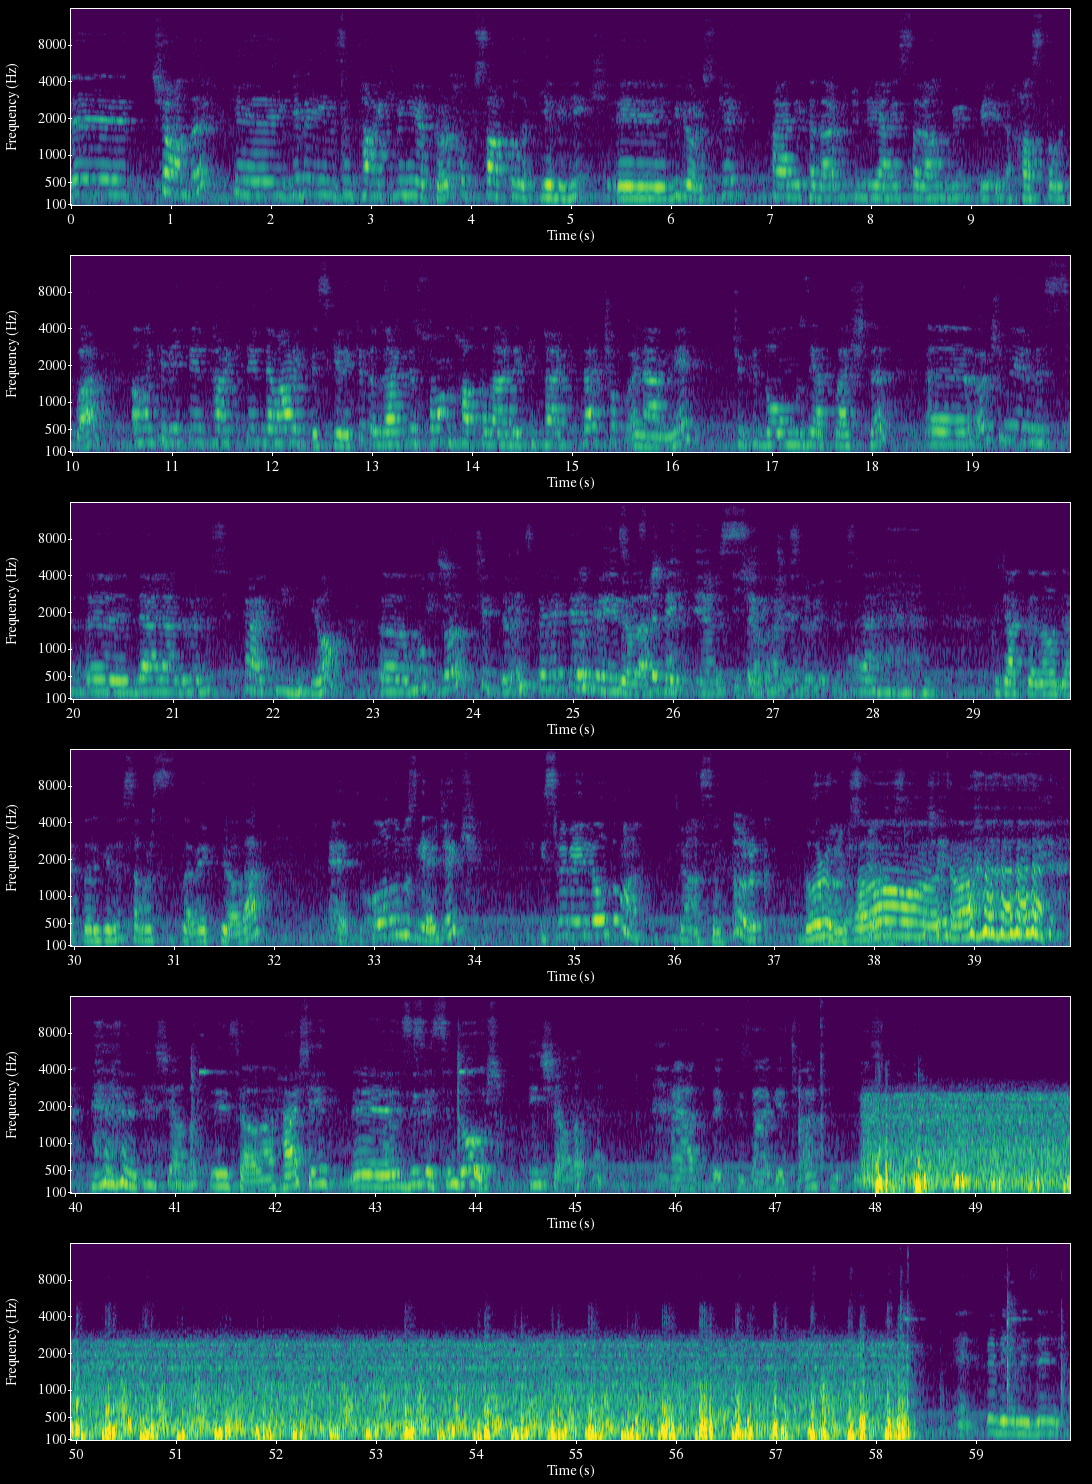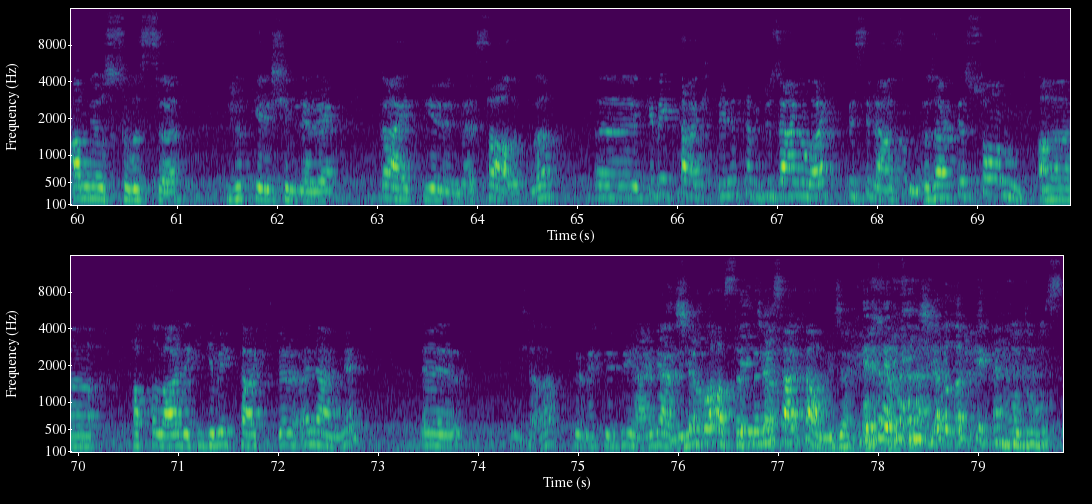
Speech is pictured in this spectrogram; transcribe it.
Ee, şu anda e, gebeliğimizin takibini yapıyoruz. 30 haftalık gebelik. Ee, biliyoruz ki her ne kadar bütün dünyayı saran büyük bir hastalık var. Ama gebeliklerin takiplerinin devam etmesi gerekir. Özellikle son haftalardaki takipler çok önemli. Çünkü doğumumuz yaklaştı. Ee, ölçümlerimiz, e, değerlendirmemiz gayet iyi gidiyor. Ee, mutlu çiftimiz bebekleri bekliyorlar. Biz de bekliyoruz İnşallah sevinçle. bekleriz. Kucaklarına alacakları günü sabırsızlıkla bekliyorlar. Evet, oğlumuz gelecek. İsmi belli oldu mu Cansın? Doruk. Doruk. Doruk Oo, tamam. İnşallah. İnşallah her şeyin e, zirvesinde olur. İnşallah. Hayatı da hep güzel geçer, mutlu mesut olur. Evet, bebeğimizin amniyoz sıvısı, vücut gelişimleri gayet yerinde, sağlıklı. Ee, gebek takiplerinin tabii düzenli olarak gitmesi lazım. Özellikle son aa, haftalardaki gebek takipleri önemli. Ee, inşallah bebekleri dünyaya geldiğinde bu hastalıktan eser kalmayacak. İnşallah tek umudumuz.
